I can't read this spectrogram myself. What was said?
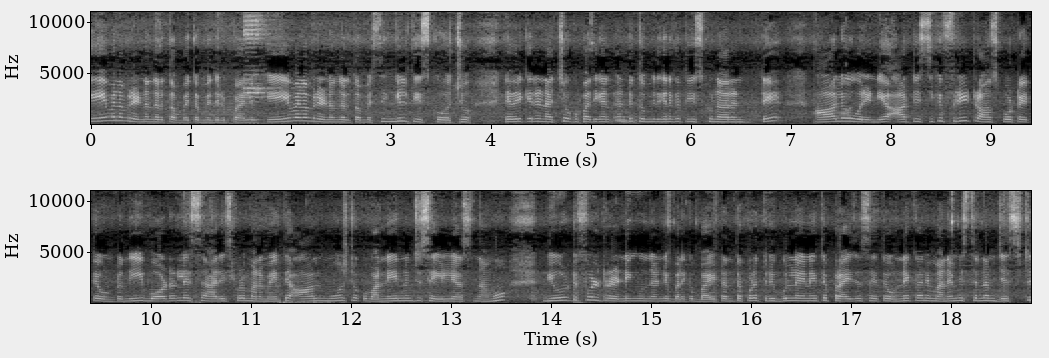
కేవలం రెండు వందల తొంభై తొమ్మిది రూపాయలు కేవలం రెండు వందల తొంభై సింగిల్ తీసుకోవచ్చు. ఎవరికైనా నచ్చి ఒక పది గంట అంటే తొమ్మిది కనుక తీసుకున్నారంటే ఆల్ ఓవర్ ఇండియా ఆర్టీసీకి ఫ్రీ ట్రాన్స్పోర్ట్ అయితే ఉంటుంది. ఈ బార్డర్లెస్ శారీస్ కూడా మనమైతే ఆల్మోస్ట్ ఒక వన్ ఇయర్ నుంచి సేల్ చేస్తున్నాము. బ్యూటిఫుల్ ట్రెండింగ్ ఉందండి. మనకి బయట అంతా కూడా త్రిబుల్ నైన్ అయితే ప్రైజెస్ అయితే ఉన్నాయి. కానీ మనం ఇస్తున్నాం జస్ట్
